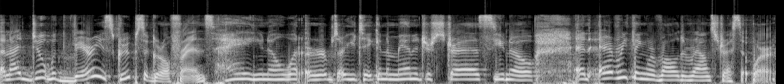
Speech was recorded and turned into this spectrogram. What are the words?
and I'd do it with various groups of girlfriends. Hey, you know what herbs are you taking to manage your stress? You know, and everything revolved around stress at work.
